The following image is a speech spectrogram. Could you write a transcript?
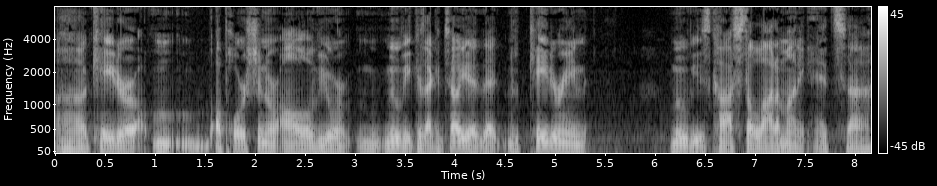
uh, cater a portion or all of your movie. Because I can tell you that catering movies cost a lot of money. It's uh,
